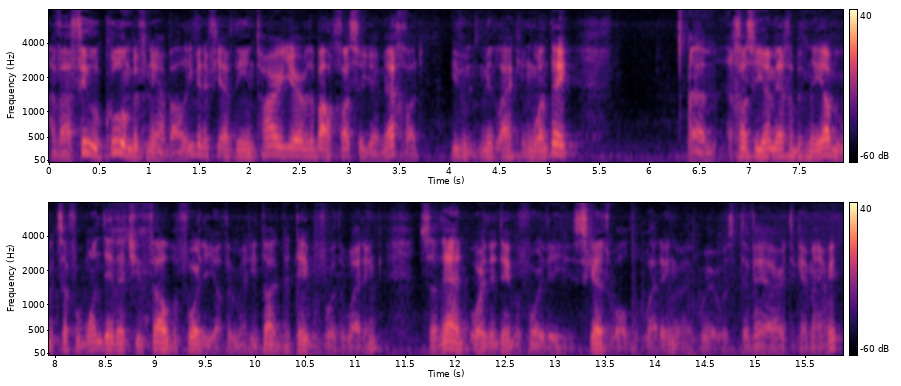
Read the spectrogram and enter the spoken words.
Avafilu kulam b'fnei Baal. Even if you have the entire year of the Baal chaser yom echad, even lacking one day. Um, except for one day that she fell before the Yavim. Right, he died the day before the wedding. So then, or the day before the scheduled wedding, right, where it was teveah to get married.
